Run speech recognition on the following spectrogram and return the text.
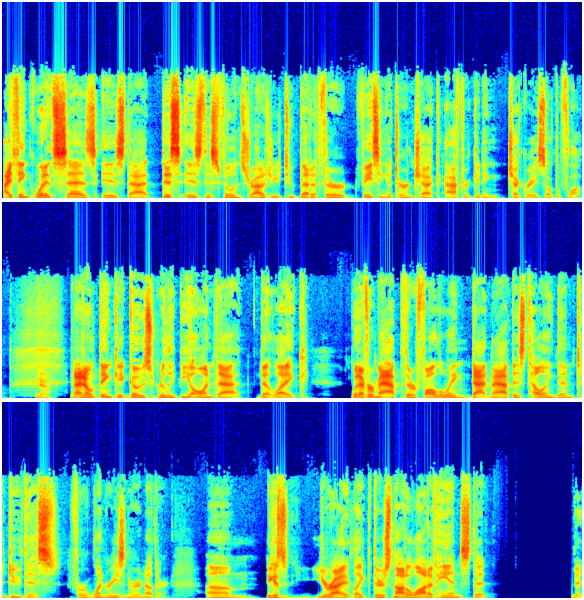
I think what it says is that this is this villain strategy to bet a third facing a turn check after getting check raised on the flop. Yeah. And I don't think it goes really beyond that, that like whatever map they're following, that map is telling them to do this for one reason or another. Um, because you're right, like there's not a lot of hands that, that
